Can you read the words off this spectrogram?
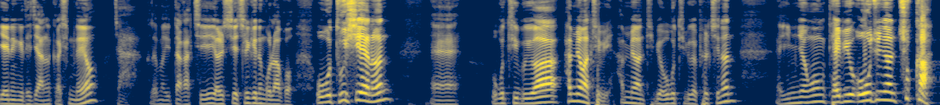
예능이 되지 않을까 싶네요. 자, 그러면 이따 같이 10시에 즐기는 걸로 하고 오후 2시에는 에, 오구 TV와 한명한 TV, 한명한 TV, 오구 TV가 펼치는 에, 임영웅 데뷔 5주년 축하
